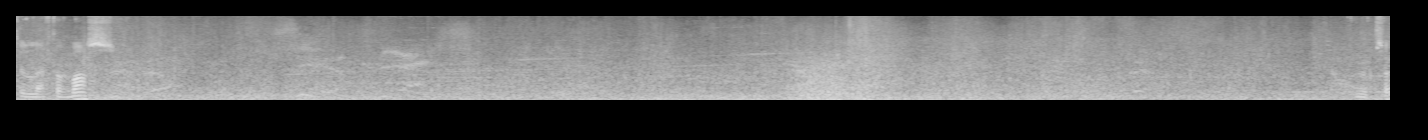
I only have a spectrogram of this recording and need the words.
To the left of boss. Hope so.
